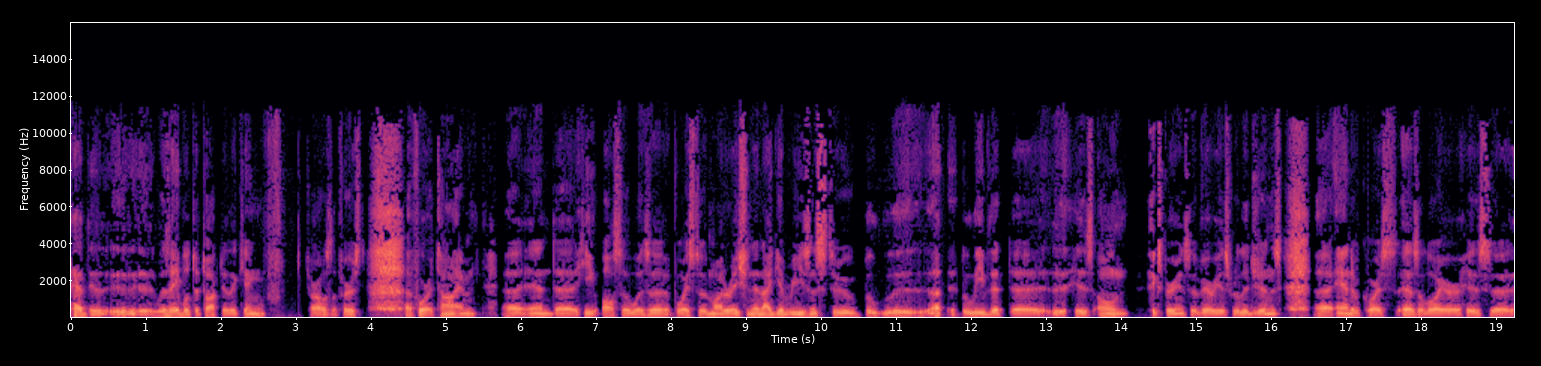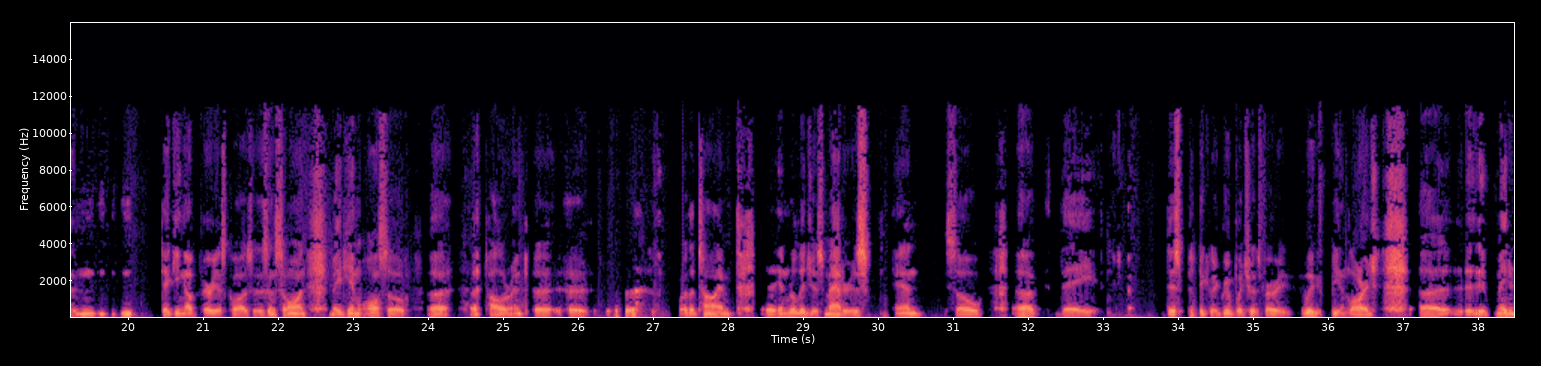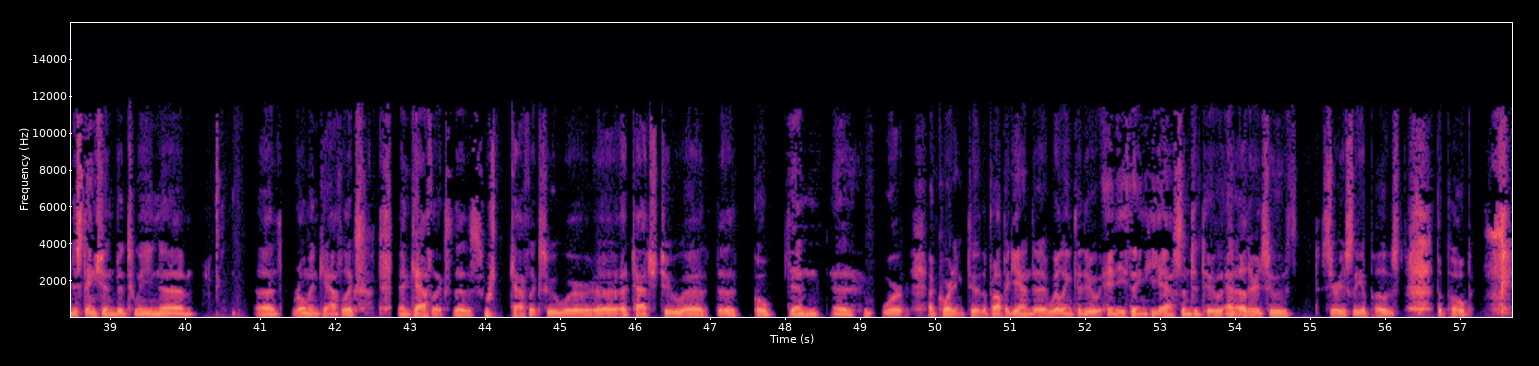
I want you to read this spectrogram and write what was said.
had to, was able to talk to the king Charles I uh, for a time, uh, and uh, he also was a voice of moderation. And I give reasons to be- uh, believe that uh, his own experience of various religions, uh, and of course, as a lawyer, his n- taking up various causes and so on, made him also tolerant for the time in religious matters. And so uh, they, this particular group, which was very, would be enlarged, uh, made a distinction between um, uh, Roman Catholics and Catholics, those Catholics who were uh, attached to uh, the Pope and uh, were, according to the propaganda, willing to do anything he asked them to do, and others who seriously opposed the Pope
